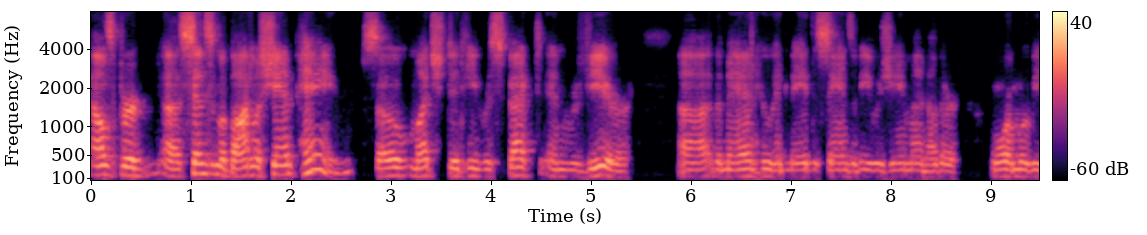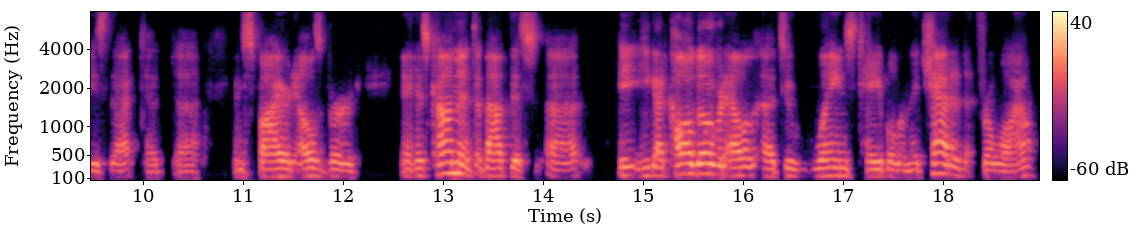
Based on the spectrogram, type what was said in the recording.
Ellsberg uh, sends him a bottle of champagne. So much did he respect and revere uh, the man who had made The Sands of Iwo Jima and other war movies that had uh, inspired Ellsberg. And his comment about this, uh, he, he got called over to, El, uh, to Wayne's table and they chatted for a while.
